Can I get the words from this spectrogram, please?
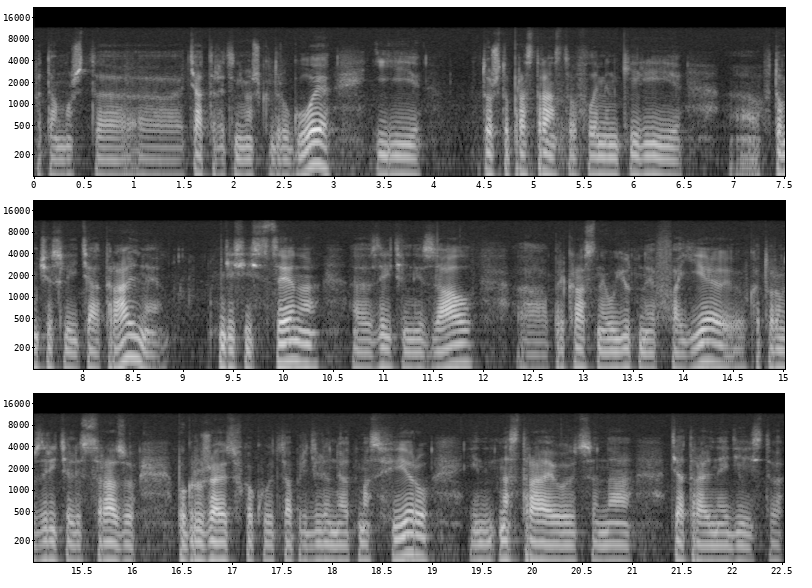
потому что театр это немножко другое, и то, что пространство фламенкерии в том числе и театральное. Здесь есть сцена, э, зрительный зал, э, прекрасное уютное фойе, в котором зрители сразу погружаются в какую-то определенную атмосферу и настраиваются на театральное действие.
